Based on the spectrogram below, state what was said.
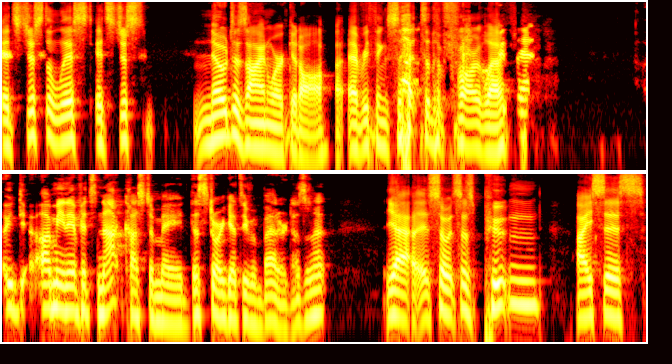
it's just a list, it's just no design work at all. Everything's set to the far left. I mean, if it's not custom made, this story gets even better, doesn't it? Yeah. So it says Putin, ISIS,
